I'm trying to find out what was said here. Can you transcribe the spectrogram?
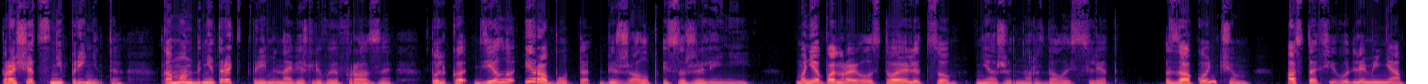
Прощаться не принято. Команда не тратит время на вежливые фразы. Только дело и работа, без жалоб и сожалений. «Мне понравилось твое лицо», – неожиданно раздалось вслед. «Закончим? Оставь его для меня».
